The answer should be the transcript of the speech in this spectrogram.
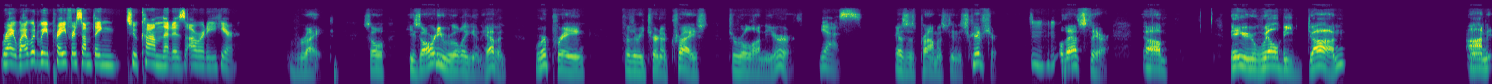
Right. Why would we pray for something to come that is already here? Right. So he's already ruling in heaven. We're praying for the return of Christ to rule on the earth, Yes. as is promised in the scripture. hmm Well, that's there. Um, may your will be done on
